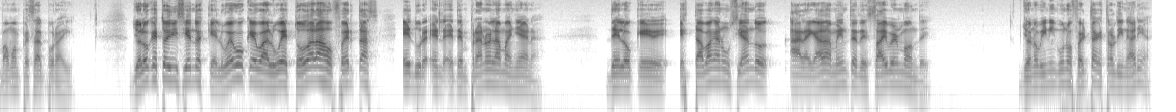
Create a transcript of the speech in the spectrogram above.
Vamos a empezar por ahí. Yo lo que estoy diciendo es que luego que evalué todas las ofertas eh, eh, temprano en la mañana de lo que estaban anunciando alegadamente de Cyber Monday, yo no vi ninguna oferta extraordinaria.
